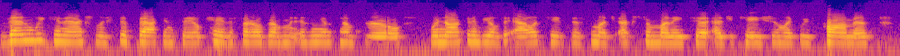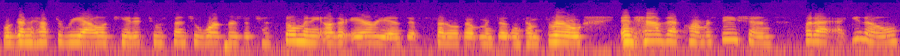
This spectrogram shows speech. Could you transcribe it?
then we can actually sit back and say, okay, the federal government isn't going to come through. We're not going to be able to allocate this much extra money to education like we've promised. We're going to have to reallocate it to essential workers, which has so many other areas if the federal government doesn't come through, and have that conversation. But I, you know,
